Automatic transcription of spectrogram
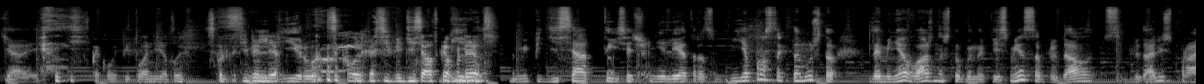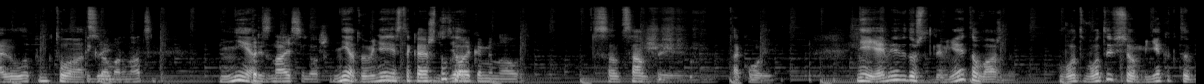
Я С какой ты планеты? Сколько тебе лет? Сколько тебе десятков лет? Мне 50 тысяч мне лет. раз- Я просто к тому, что для меня важно, чтобы на письме соблюдал, соблюдались правила Ты пунктуации. граммар-наци. Нет, Признайся, Леша. нет, у меня есть такая штука. Сделай камин Сам, сам ты такой. Не, я имею в виду, что для меня это важно. Вот, вот и все. Мне как-то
